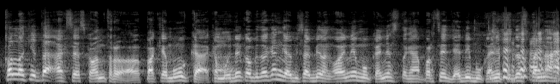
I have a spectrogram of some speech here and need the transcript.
Kalau kita akses kontrol pakai muka, kemudian komputer kan nggak bisa bilang, oh ini mukanya setengah persen, jadi bukannya pintu setengah.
